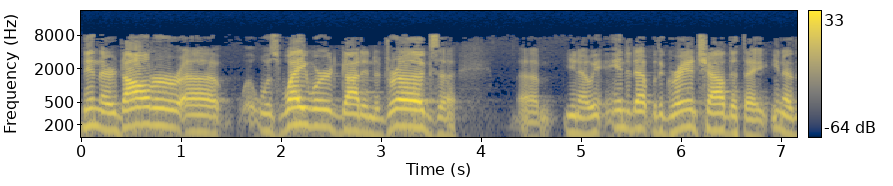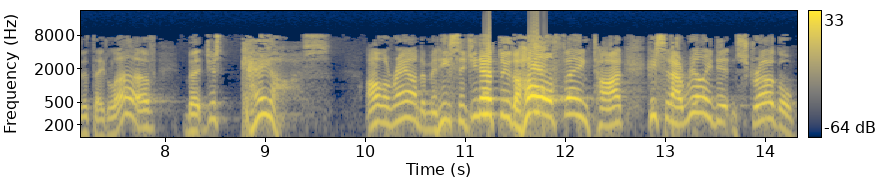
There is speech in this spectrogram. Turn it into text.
then their daughter uh, was wayward, got into drugs. Uh, um, you know, ended up with a grandchild that they, you know, that they love, but just chaos all around them. And he said, you know, through the whole thing, Todd, he said, I really didn't struggle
